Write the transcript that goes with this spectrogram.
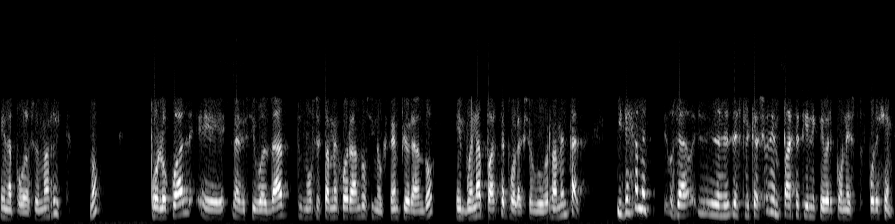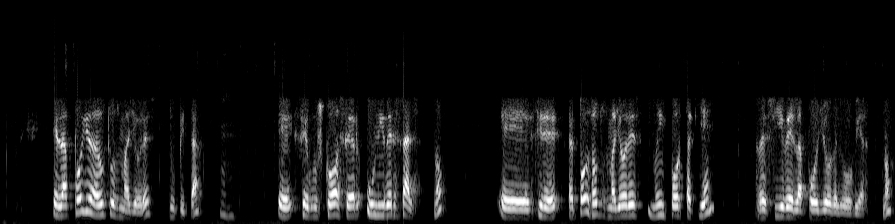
en la población más rica, ¿no? Por lo cual eh, la desigualdad pues, no se está mejorando, sino que está empeorando en buena parte por la acción gubernamental. Y déjame, o sea, la, explicación en parte tiene que ver con esto. Por ejemplo, el apoyo de adultos mayores, Lupita, eh, se buscó hacer universal, ¿no? Eh, es decir, eh, a todos los adultos mayores, no importa quién, recibe el apoyo del gobierno, ¿no?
